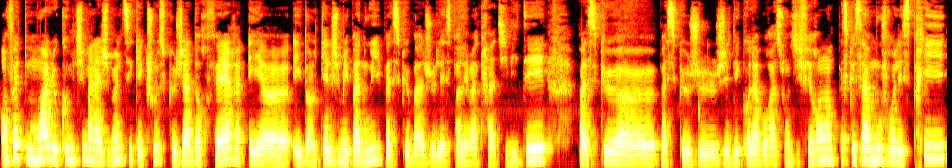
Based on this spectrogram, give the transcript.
en fait moi le community management c'est quelque chose que j'adore faire et, euh, et dans lequel je m'épanouis parce que bah je laisse parler ma créativité, parce que euh, parce que j'ai des collaborations différentes, parce que ça m'ouvre l'esprit,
